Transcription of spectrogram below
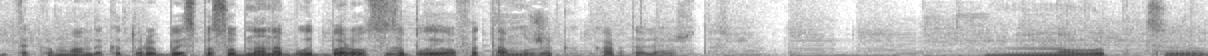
это команда, которая боеспособна, она будет бороться за плей-офф, а там уже как карта ляжет. Ну вот, э,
